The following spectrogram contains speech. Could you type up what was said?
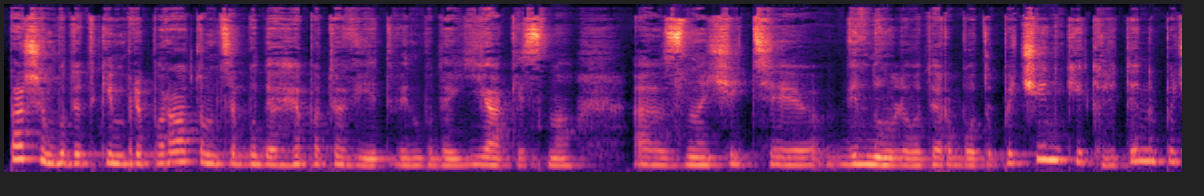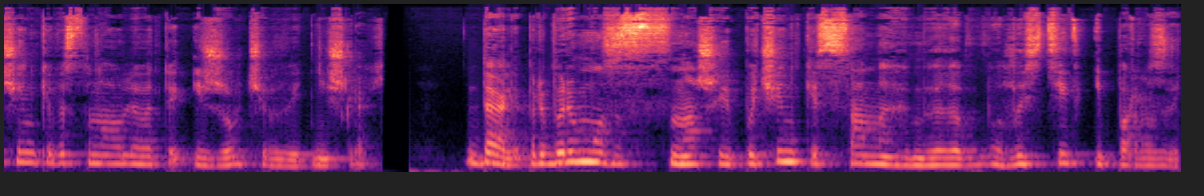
Першим буде таким препаратом це буде гепатовід. Він буде якісно е, значить, е, відновлювати роботу печінки, клітини печінки встановлювати і жовчовидні шляхи. Далі приберемо з нашої печінки саме глистів і паразитів.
